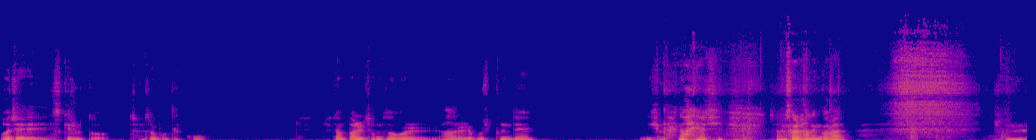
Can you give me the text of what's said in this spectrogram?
어제 스케줄도 참석을 못했고 최대한 빨리 참석을 하려고 싶은데 이게 빨리 나야지 참석을 하는 거라 좀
